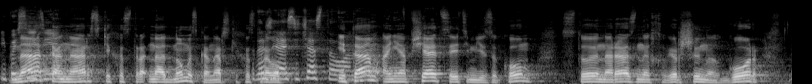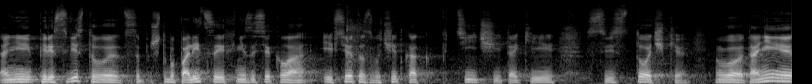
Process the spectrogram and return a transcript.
И на. Канарских остро- на одном из Канарских Подожди, островов. а сейчас-то И он- там они общаются этим языком, стоя на разных вершинах гор, они пересвистываются, чтобы полиция их не засекла. И все это звучит как птичьи такие свисточки. Вот. Они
